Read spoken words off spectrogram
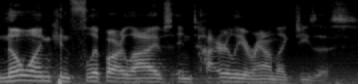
no one can flip our lives entirely around like Jesus.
